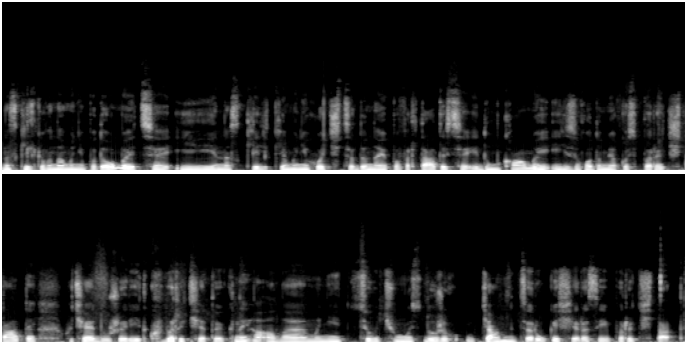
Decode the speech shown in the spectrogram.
Наскільки вона мені подобається, і наскільки мені хочеться до неї повертатися і думками, і згодом якось перечитати. Хоча я дуже рідко перечитую книги, але мені цю чомусь дуже тягнуться руки ще раз її перечитати.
